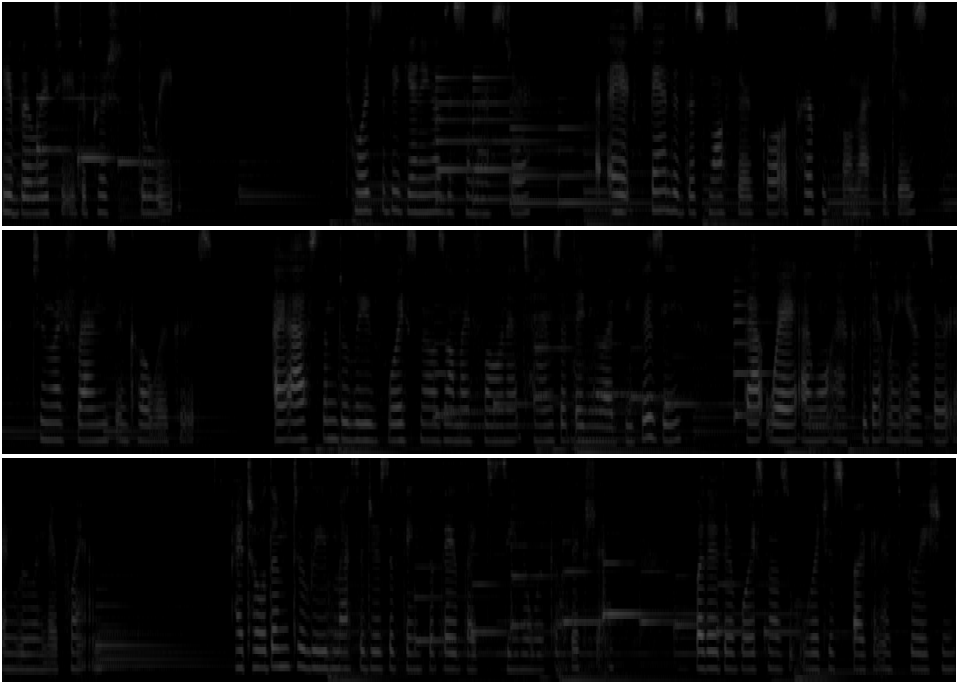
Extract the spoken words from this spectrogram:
the ability to push delete. Towards the beginning of the semester, I expanded the small circle of purposeful messages to my friends and coworkers. I asked them to leave voicemails on my phone at times that they knew I'd be busy. That way, I won't accidentally answer and ruin their plan. I told them to leave messages of things that they'd like to see in a work of fiction, whether their voicemails were to spark an inspiration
